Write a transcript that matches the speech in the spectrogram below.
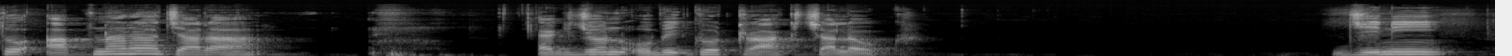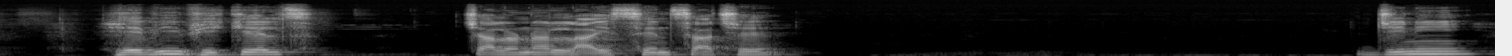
তো আপনারা যারা একজন অভিজ্ঞ ট্রাক চালক, যিনি হেভি ভেহিকেলস চালানোর লাইসেন্স আছে, যিনি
